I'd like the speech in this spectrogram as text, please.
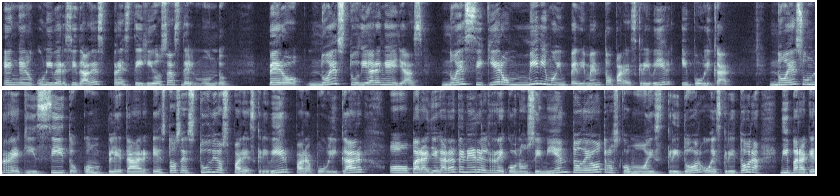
en eh, universidades prestigiosas del mundo, pero no estudiar en ellas no es siquiera un mínimo impedimento para escribir y publicar. No es un requisito completar estos estudios para escribir, para publicar o para llegar a tener el reconocimiento de otros como escritor o escritora, ni para que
